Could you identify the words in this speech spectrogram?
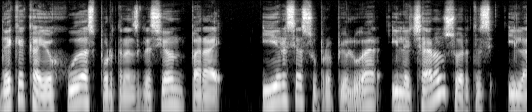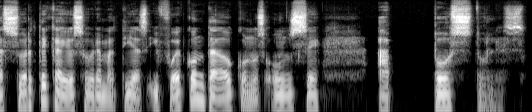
de que cayó Judas por transgresión para irse a su propio lugar, y le echaron suertes, y la suerte cayó sobre Matías, y fue contado con los once apóstoles.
